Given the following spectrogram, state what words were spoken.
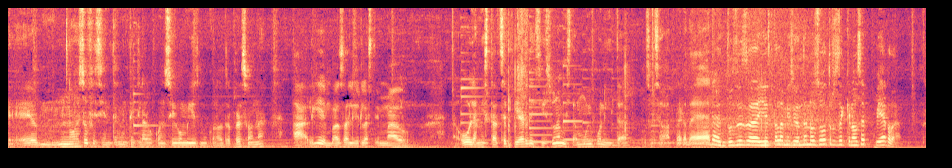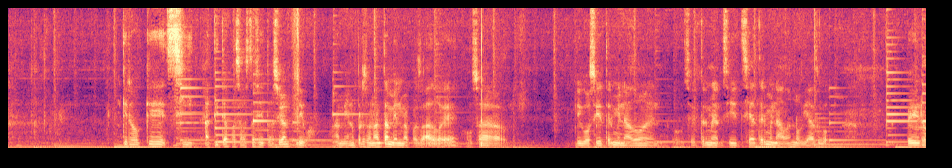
eh, no es suficientemente claro consigo mismo, con otra persona, alguien va a salir lastimado o la amistad se pierde si es una amistad muy bonita, o sea, se va a perder. Entonces ahí está la misión de nosotros, de que no se pierda. Creo que si a ti te ha pasado esta situación, digo, a mí en lo personal también me ha pasado, ¿eh? O sea, digo, sí he terminado en, sí, ha terminado en noviazgo, pero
